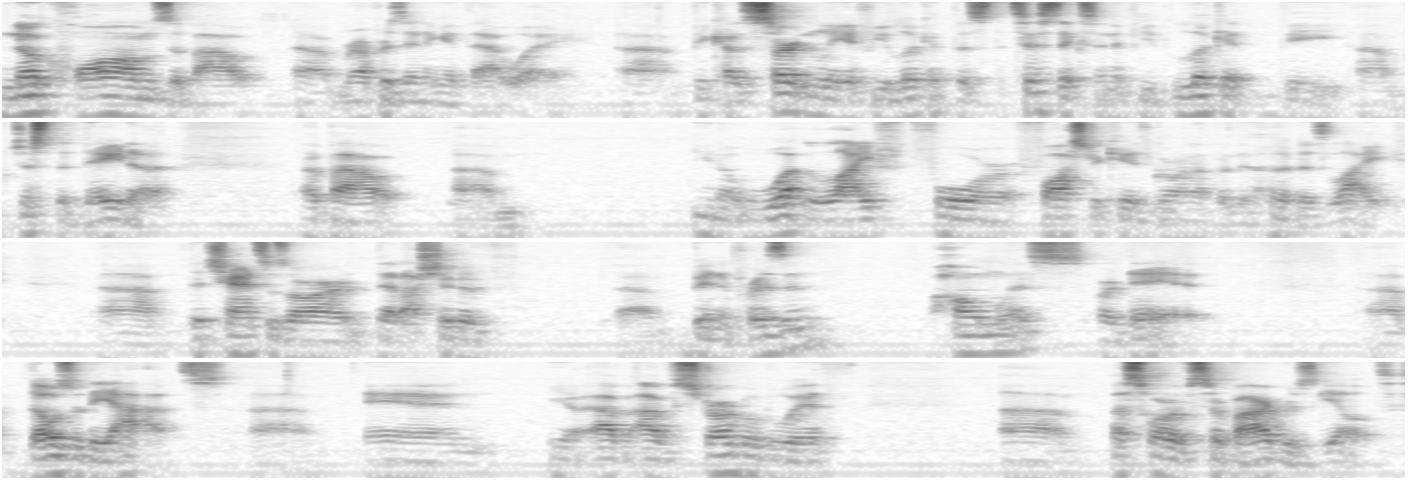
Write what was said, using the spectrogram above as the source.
no qualms about um, representing it that way. Uh, because certainly, if you look at the statistics and if you look at the um, just the data about um, you know what life for foster kids growing up in the hood is like. Uh, the chances are that I should have uh, been in prison, homeless, or dead. Uh, those are the odds, uh, and you know I've, I've struggled with um, a sort of survivor's guilt.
